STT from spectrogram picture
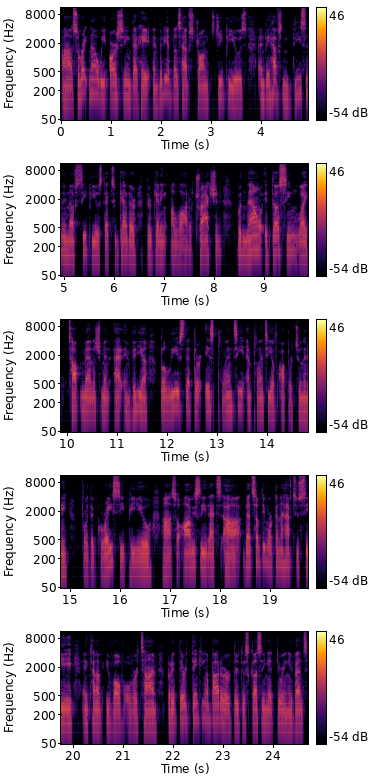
Uh, so right now we are seeing that, hey, NVIDIA does have strong GPUs and they have some decent enough CPUs that together they're getting a lot of traction. But now it does seem like top management at NVIDIA believes that there is plenty and plenty of opportunity for the Grace CPU. Uh, so obviously that's uh, that's something we're going to have to see and kind of evolve over time. But if they're thinking about it or they're discussing it during events,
